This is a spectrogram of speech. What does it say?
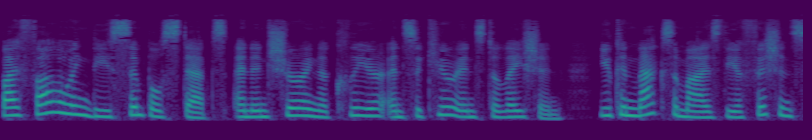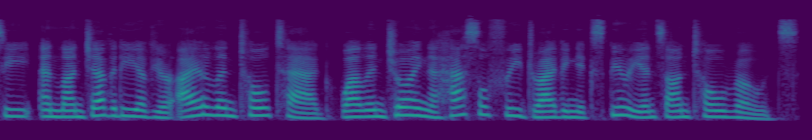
By following these simple steps and ensuring a clear and secure installation, you can maximize the efficiency and longevity of your Ireland toll tag while enjoying a hassle-free driving experience on toll roads.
